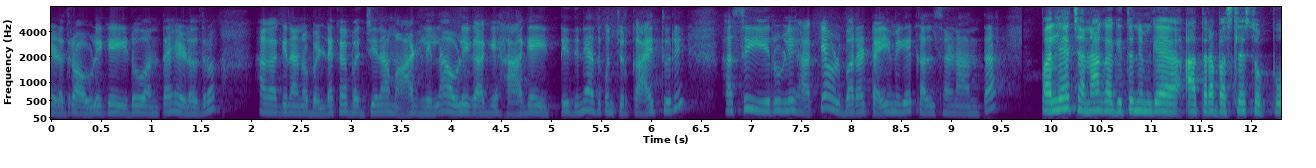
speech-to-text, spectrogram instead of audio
ಹೇಳಿದ್ರು. ಅವಳಿಗೆ ಇಡು ಅಂತ ಹೇಳಿದ್ರು. ಹಾಗಾಗಿ ನಾನು ಬೆಂಡೆಕಾಯಿ ಬಜ್ಜಿನ ಮಾಡಲಿಲ್ಲ. ಅವಳಿಗಾಗಿ ಹಾಗೆ ಇಟ್ಟಿದ್ದೀನಿ. ಅದಕ್ಕೊಂಚೂರು ಕಾಯಿ ತುರಿ ಹಸಿ ಈರುಳ್ಳಿ ಹಾಕಿ ಅವಳು ಬರೋ ಟೈಮಿಗೆ ಕಲಿಸೋಣ ಅಂತ. ಪಲ್ಯ ಚೆನ್ನಾಗಾಗಿತ್ತು, ನಿಮಗೆ ಆ ಥರ ಬಸಳೆ ಸೊಪ್ಪು,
